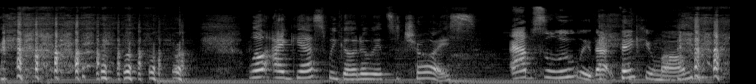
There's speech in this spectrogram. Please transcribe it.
Well, I guess we go to it's a choice. Absolutely that thank you mom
